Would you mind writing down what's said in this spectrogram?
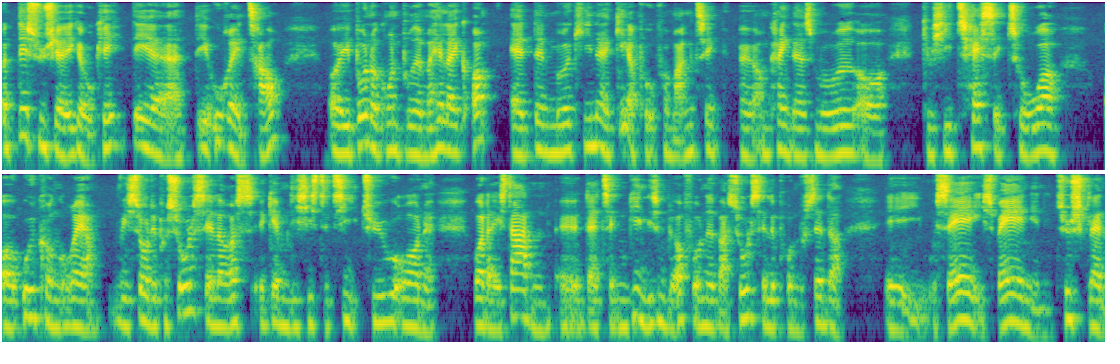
Og det synes jeg ikke er okay. Det er, det er urent trav. Og i bund og grund bryder jeg mig heller ikke om, at den måde Kina agerer på på mange ting øh, omkring deres måde at kan vi sige, tage sektorer og udkonkurrere. Vi så det på solceller også øh, gennem de sidste 10-20 årene, hvor der i starten, øh, da teknologien ligesom blev opfundet, var solcelleproducenter øh, i USA, i Spanien, i Tyskland.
